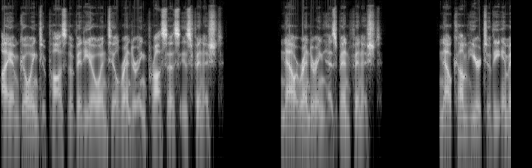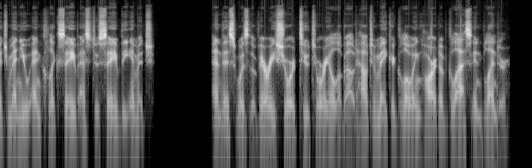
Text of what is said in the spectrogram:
I am going to pause the video until rendering process is finished. Now rendering has been finished. Now come here to the image menu and click save as to save the image. And this was the very short tutorial about how to make a glowing heart of glass in Blender.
